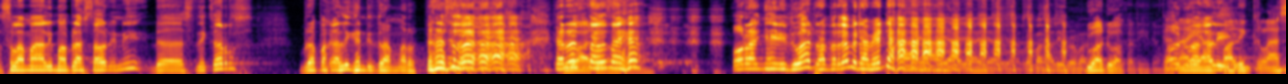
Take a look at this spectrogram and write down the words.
selama 15 tahun ini The Sneakers berapa kali ganti drummer? Karena setelah- karena Dua, setahu dua, saya orangnya ini dua, drummernya beda-beda. Iya, iya, iya, iya, iya. Berapa kali, berapa Dua kali? dua kali. dua. Karena dua yang kali. paling keras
